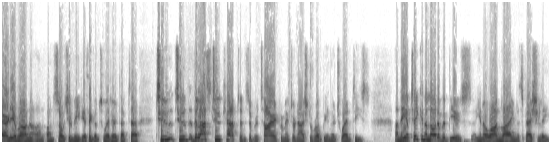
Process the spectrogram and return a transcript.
earlier on, on, on social media, I think on Twitter, that uh, two, two, the last two captains have retired from international rugby in their 20s. And they have taken a lot of abuse, you know, online especially,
